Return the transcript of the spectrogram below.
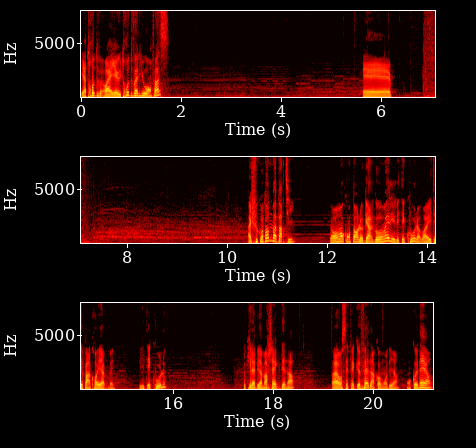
Il y a trop de, ouais, il y a eu trop de value en face. Et... Ah, je suis content de ma partie. Je suis vraiment content. Le Gargomel, il était cool. Bon, il était pas incroyable, mais il était cool. Donc il a bien marché avec Dena. Ouais, on s'est fait guffed, hein, comme on dit. hein. On connaît, hein.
